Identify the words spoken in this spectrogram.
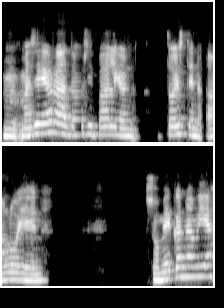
Mm, mä seuraan tosi paljon toisten alojen somekanavia,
